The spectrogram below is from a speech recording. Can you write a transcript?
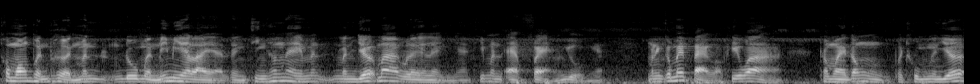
เขามองเผินๆมันดูเหมือนไม่มีอะไรอะแต่จริงข้างในมันมันเยอะมากเลยอะไรอย่างเงี้ยที่มันแอบแฝงอยู่เงี้ยมันก็ไม่แปลกหรอกที่ว่าทำไมต้องประชุมกันเยอะ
